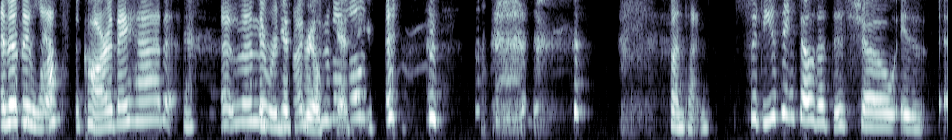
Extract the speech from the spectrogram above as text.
And then they lost the car they had, and then there were It gets drugs real involved. sketchy. Fun times. So do you think though that this show is eh,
